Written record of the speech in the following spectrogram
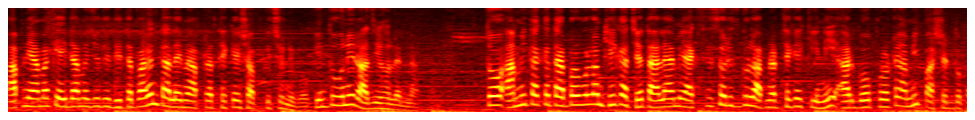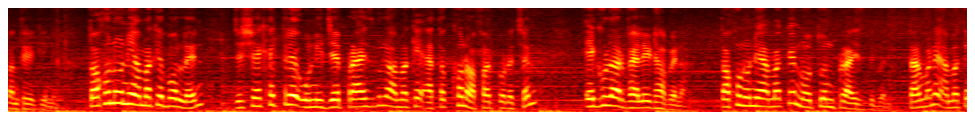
আপনি আমাকে এই দামে যদি দিতে পারেন, তাহলে আমি আপনার থেকে সব কিছু নেব। কিন্তু উনি রাজি হলেন না। তো আমি তাকে তারপর বললাম, ঠিক আছে, তাহলে আমি অ্যাক্সেসরিজগুলো আপনার থেকে কিনি আর গোপ্রোটা আমি পাশের দোকান থেকে কিনি। তখন উনি আমাকে বললেন যে, সেক্ষেত্রে উনি যে প্রাইসগুলো আমাকে এতক্ষণ অফার করেছেন, এগুলো আর ভ্যালিড হবে না। তখন উনি আমাকে নতুন প্রাইস দিবেন। তার মানে আমাকে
